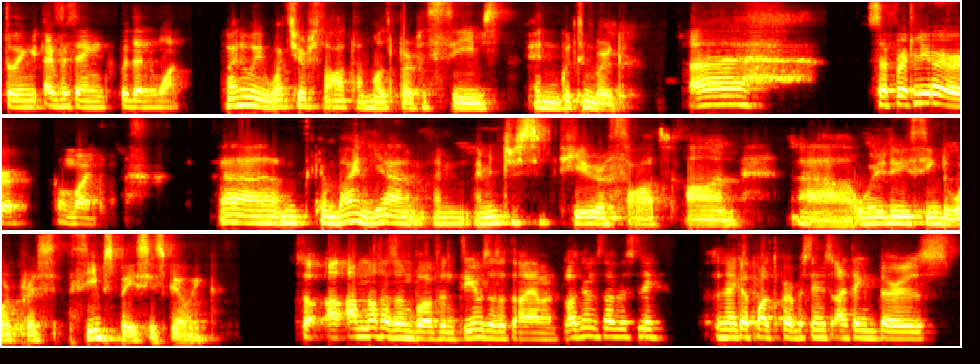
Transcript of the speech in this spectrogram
doing everything within one. By the way, what's your thought on multi-purpose themes in Gutenberg? Uh, separately or combined? Um, combined, yeah. I'm, I'm interested to hear your thoughts on uh, where do you think the WordPress theme space is going? So I'm not as involved in themes as I am in plugins, obviously. I think at multi-purpose themes, I think there's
